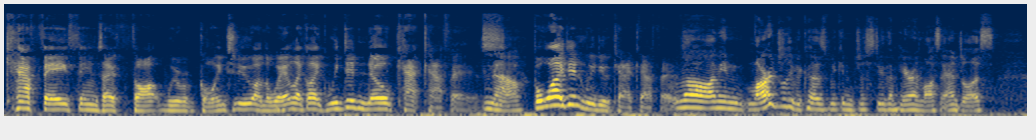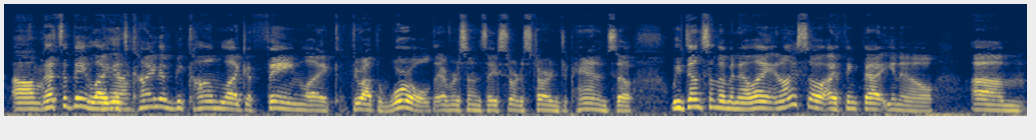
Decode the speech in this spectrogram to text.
cafe things I thought we were going to do on the way. Like like we did no cat cafes. No. but why didn't we do cat cafes? well, I mean, largely because we can just do them here in Los Angeles. Um, That's the thing. Like, Yeah. it's kind of become like a thing, like throughout the world, ever since they sort of started in Japan. And so we've done some of them in LA. And also, I think that you know, um,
